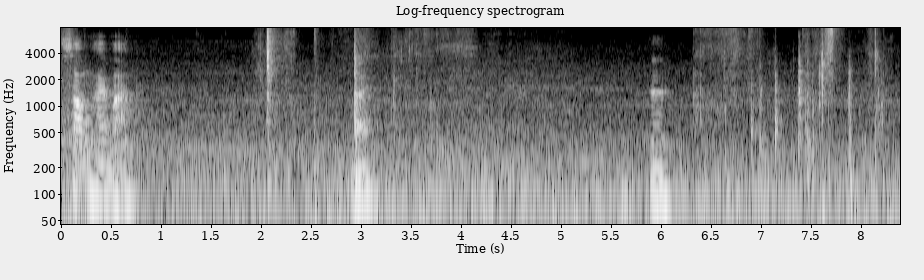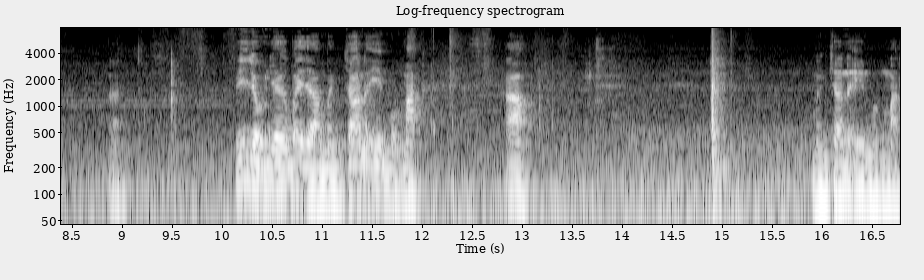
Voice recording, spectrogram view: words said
xong hai bạn đây à. Đây. ví dụ như bây giờ mình cho nó in một mặt à. mình cho nó in một mặt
